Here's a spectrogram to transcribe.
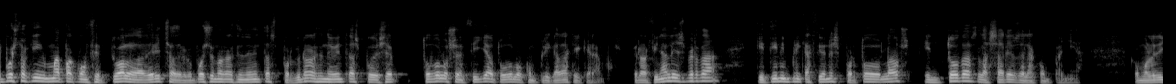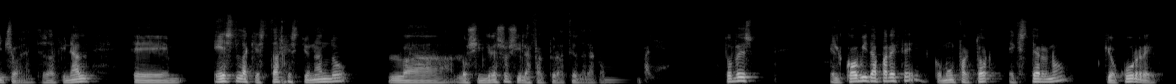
he puesto aquí un mapa conceptual a la derecha de lo que puede ser una relación de ventas, porque una relación de ventas puede ser todo lo sencilla o todo lo complicada que queramos. Pero al final es verdad que tiene implicaciones por todos lados en todas las áreas de la compañía. Como lo he dicho antes, al final eh, es la que está gestionando los ingresos y la facturación de la compañía. Entonces, el COVID aparece como un factor externo que ocurre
